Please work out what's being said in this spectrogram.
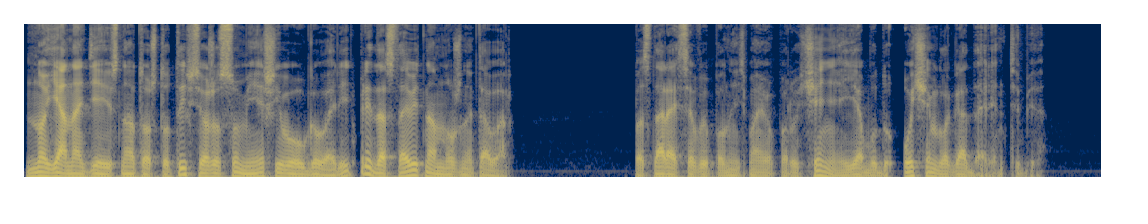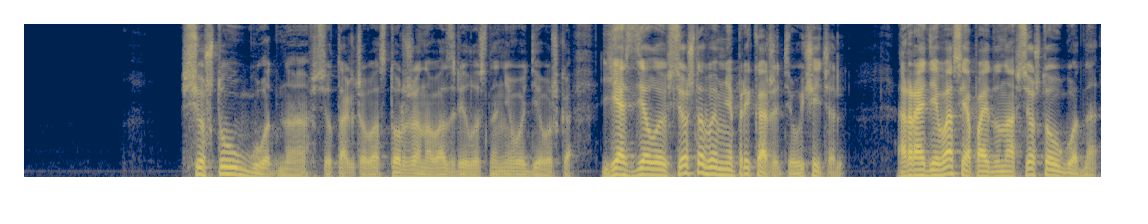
Но я надеюсь на то, что ты все же сумеешь его уговорить предоставить нам нужный товар. Постарайся выполнить мое поручение, и я буду очень благодарен тебе. «Все, что угодно», — все так же восторженно возрилась на него девушка. «Я сделаю все, что вы мне прикажете, учитель. Ради вас я пойду на все, что угодно.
